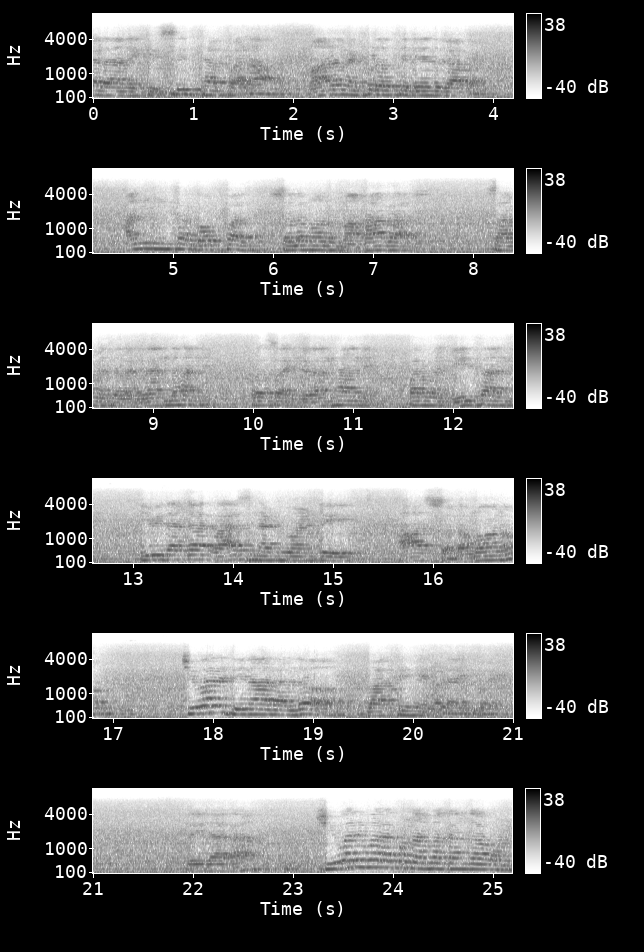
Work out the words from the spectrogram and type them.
ఎక్కడానికి సిద్ధపడాలి. మనం ఎప్పుడో తెలియదు కాబట్టి. అంత గొప్ప సులమాను మహారాజు సామెతల గ్రంథాన్ని ప్రసంగ గ్రంథాన్ని పరమ గీతాన్ని ఈ విధంగా రాసినటువంటి ఆ సొలమోను చివరి దినాలలో భక్తిహీనుడైపోయాడు. ప్రియులారా చివరి వరకు నమ్మకంగా ఉన్న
